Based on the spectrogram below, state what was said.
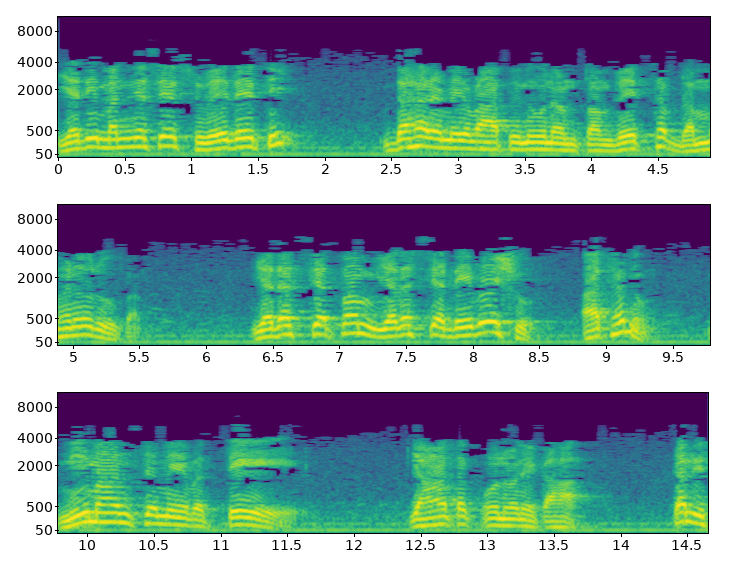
यदि मन्य से सुवेदे थी दहर में वापि नूनम तम वेत्थ ब्रह्मणो रूपम। यदस्य तम यदस्य देवेशु अथनु मीमांस में ते। यहाँ तक उन्होंने कहा, कल इस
